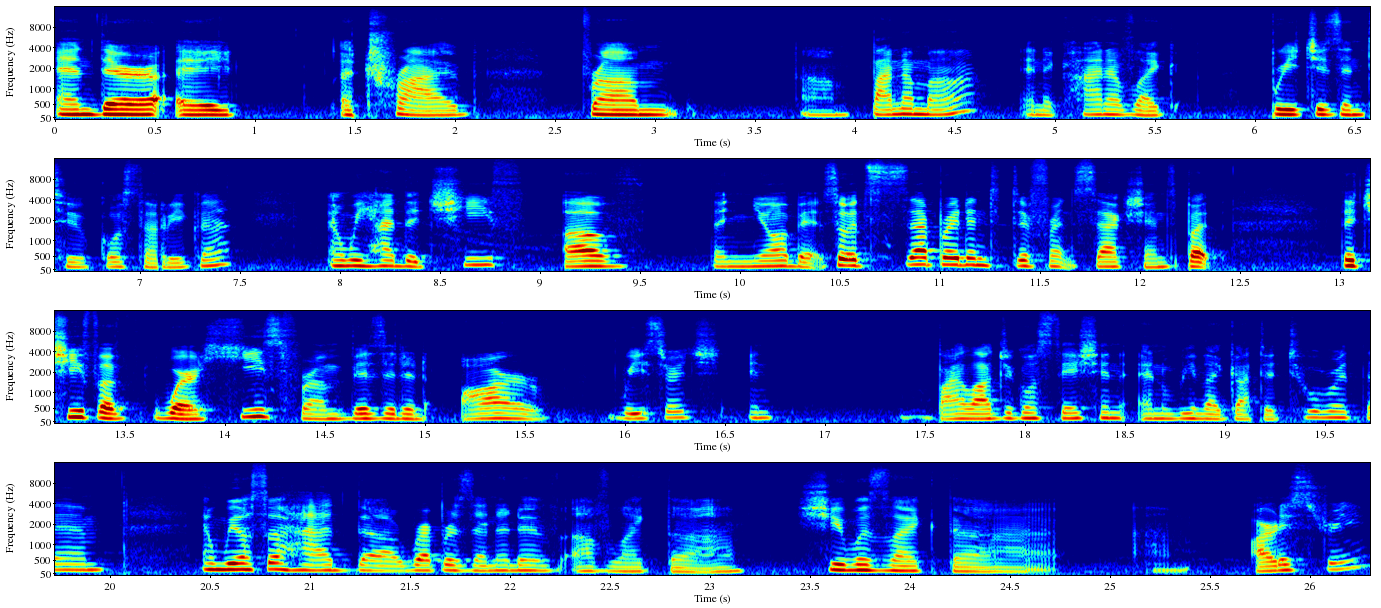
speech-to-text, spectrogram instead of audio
and they're a, a tribe from um, panama and it kind of like breaches into costa rica. And we had the chief of the Ngöbe. So it's separated into different sections, but the chief of where he's from visited our research in biological station and we like got to tour with them. And we also had the representative of like the she was like the um, artistry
